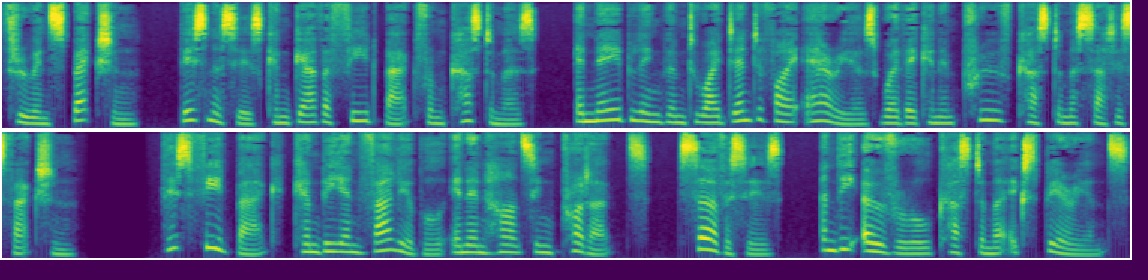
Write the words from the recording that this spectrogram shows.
Through inspection, businesses can gather feedback from customers, enabling them to identify areas where they can improve customer satisfaction. This feedback can be invaluable in enhancing products, services, and the overall customer experience.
